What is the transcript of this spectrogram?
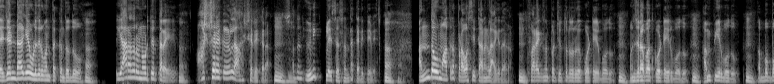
ಲೆಜೆಂಡ್ ಆಗೇ ಉಳಿದಿರುವಂತಕ್ಕಂಥದ್ದು. ಯಾರಾದರೂ ನೋಡ್ತಿರ್ತಾರೆ. ಆಶ್ಚರ್ಯಕರಲ್ಲಿ ಆಶ್ಚರ್ಯಕರ. ಸೊ ಅದೊಂದು ಯುನಿಕ್ ಪ್ಲೇಸಸ್ ಅಂತ ಕರಿತೇವೆ. ಅಂದವು ಮಾತ್ರ ಪ್ರವಾಸಿ ತಾಣಗಳಾಗಿದ್ದಾವೆ. ಫಾರ್ ಎಕ್ಸಾಂಪಲ್ ಚಿತ್ರದುರ್ಗ ಕೋಟೆ ಇರ್ಬೋದು. ಮಂಜರಾಬಾದ್ ಕೋಟೆ ಇರ್ಬೋದು. ಹಂಪಿ ಇರ್ಬೋದು. ಅಬ್ಬಬ್ಬ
